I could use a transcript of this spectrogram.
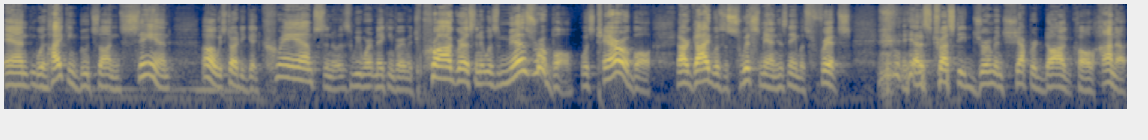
And with hiking boots on sand, oh, we started to get cramps, and was, we weren't making very much progress, and it was miserable. It was terrible. Our guide was a Swiss man. His name was Fritz. he had his trusty German shepherd dog called Hanna,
